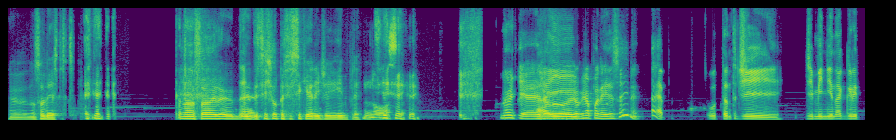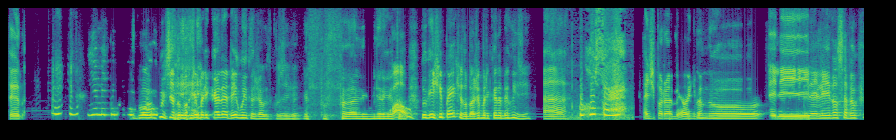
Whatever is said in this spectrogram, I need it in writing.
Eu não sou desses. Eu não sou eh, É. desse estilo PC Siqueira de gameplay. Nossa. Não é que é Aí- jogo, jogo japonês, isso aí, né? O tanto de, de menina gritando. Putz, a dublagem americana é bem ruim dos jogos, inclusive. A menina gritando. Qual? Do Genshin Impact, a dublagem americana é bem ruimzinha. Ah. A gente parou onde mesmo? No... Ele. Ele não sabia o que.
